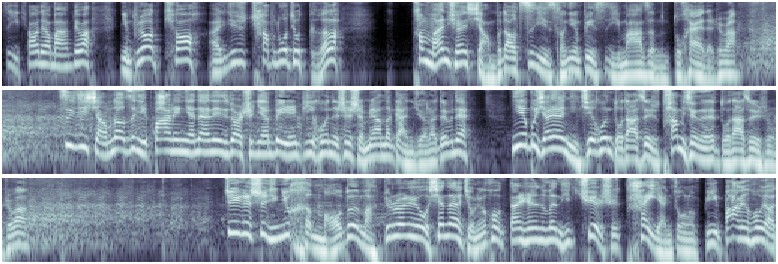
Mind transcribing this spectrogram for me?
自己挑挑吧，对吧？你不要挑啊，就是差不多就得了。”他们完全想不到自己曾经被自己妈怎么毒害的，是吧？自己想不到自己八零年代那段时间被人逼婚的是什么样的感觉了，对不对？你也不想想你结婚多大岁数，他们现在才多大岁数，是吧？这个事情就很矛盾嘛。比如说，我现在九零后单身的问题确实太严重了，比八零后要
